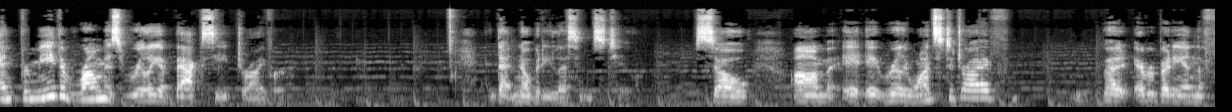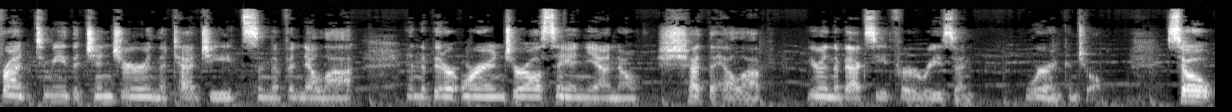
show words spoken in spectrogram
And for me, the rum is really a backseat driver that nobody listens to. So um, it, it really wants to drive, but everybody in the front, to me, the ginger and the tajits and the vanilla and the bitter orange are all saying, yeah, no, shut the hell up. You're in the back seat for a reason. We're in control. So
